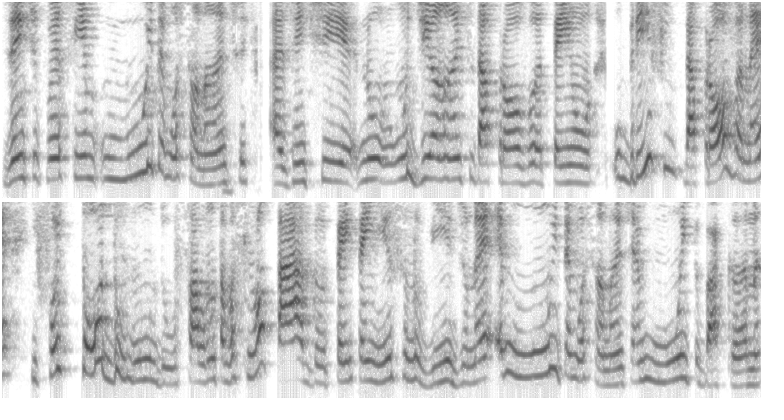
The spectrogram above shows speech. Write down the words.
Gente, foi assim muito emocionante. A gente, no, um dia antes da prova, tem um, o briefing da prova, né? E foi todo mundo, o salão tava assim lotado. Tem, tem isso no vídeo, né? É muito emocionante, é muito bacana,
